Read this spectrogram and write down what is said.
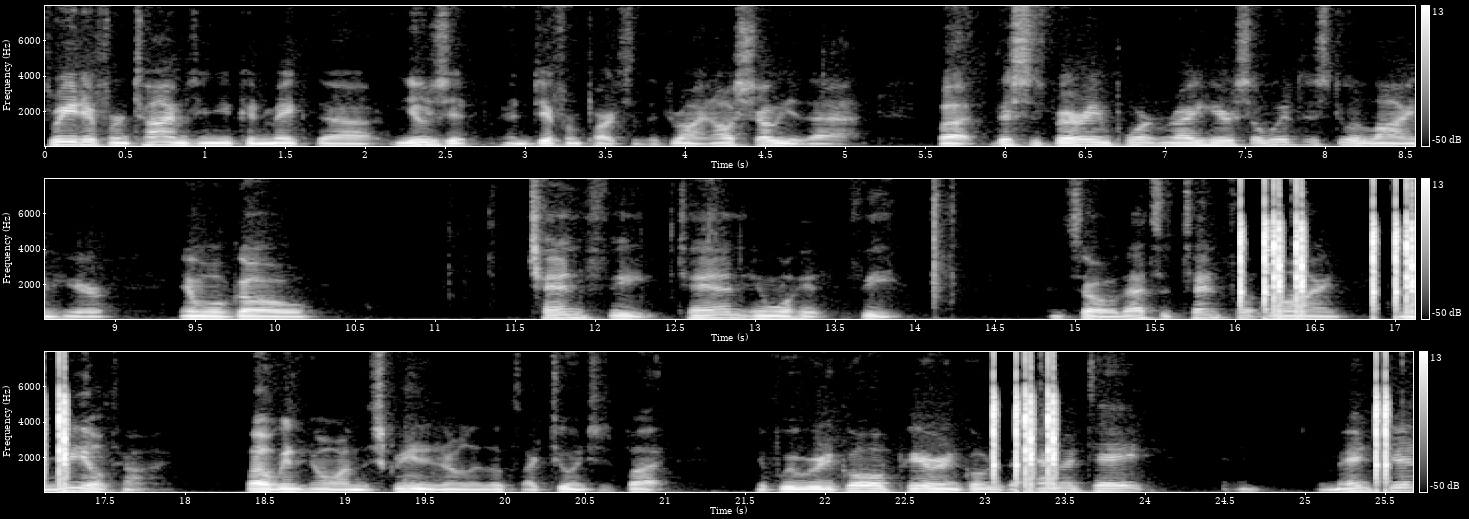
three different times and you can make the use it in different parts of the drawing. I'll show you that. But this is very important right here. So we'll just do a line here and we'll go 10 feet, 10 and we'll hit feet. And so that's a 10 foot line in real time. Well, we know on the screen it only looks like two inches, but if we were to go up here and go to the annotate, dimension,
